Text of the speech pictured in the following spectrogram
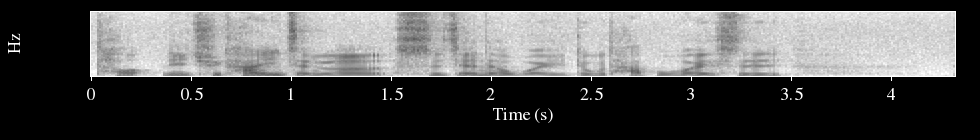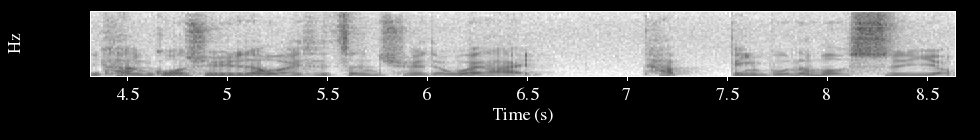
它你去看一整个时间的维度，它不会是你可能过去认为是正确的，未来它并不那么适用。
